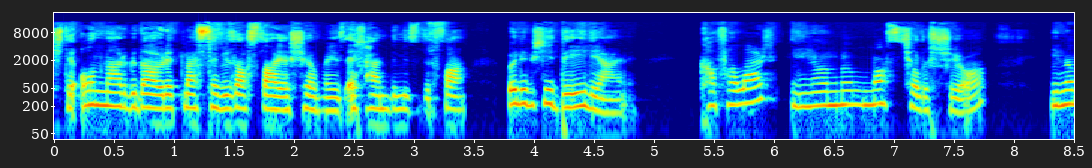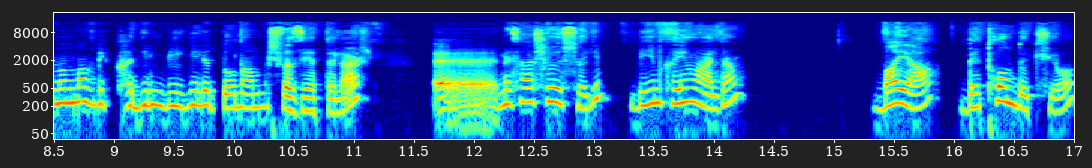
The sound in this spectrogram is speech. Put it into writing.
işte onlar gıda üretmezse biz asla yaşayamayız, efendimizdir falan. Öyle bir şey değil yani. Kafalar inanılmaz çalışıyor. İnanılmaz bir kadim bilgiyle donanmış vaziyetteler. Ee, mesela şöyle söyleyeyim. Benim kayınvalidem bayağı beton döküyor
